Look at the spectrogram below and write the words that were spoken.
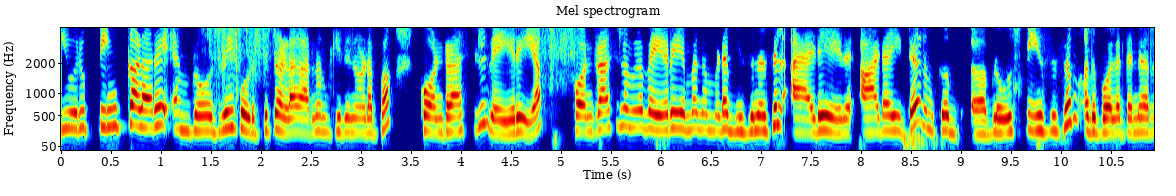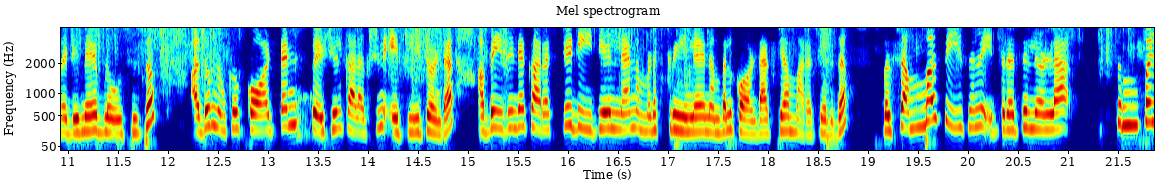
ഈ ഒരു പിങ്ക് കളർ എംബ്രോയിഡറി കൊടുത്തിട്ടുള്ള കാരണം നമുക്ക് ഇതിനോടൊപ്പം കോൺട്രാസ്റ്റിൽ വെയർ ചെയ്യാം. കോൺട്രാസ്റ്റിൽ നമ്മൾ വെയർ ചെയ്യുമ്പോൾ നമ്മുടെ ബിസിനസ്സിൽ ആഡ് ചെയ്ത് ആഡായിട്ട് നമുക്ക് ബ്ലൗസ് പീസസും അതുപോലെ തന്നെ റെഡിമെയ്ഡ് ബ്ലൗസസും അതും നമുക്ക് കോട്ടൺ സ്പെഷ്യൽ കളക്ഷൻ എത്തിയിട്ടുണ്ട്. അപ്പൊ ഇതിന്റെ കറക്റ്റ് ഡീറ്റെയിലിനായി നമ്മുടെ സ്ക്രീനിലെ നമ്പർ കോൺടാക്ട് ചെയ്യാൻ മറക്കരുത്. അപ്പൊ സമ്മർ സീസണിൽ ഇത്തരത്തിലുള്ള സിമ്പിൾ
